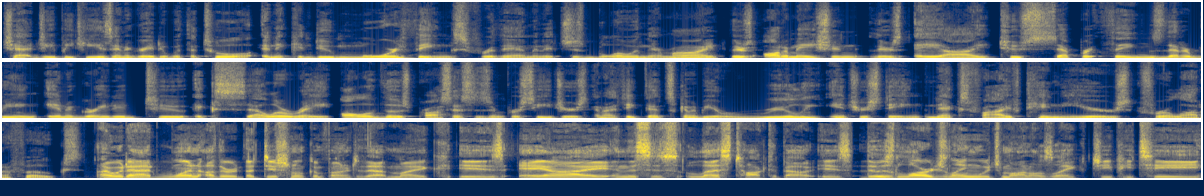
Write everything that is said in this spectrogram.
chat gpt is integrated with the tool and it can do more things for them and it's just blowing their mind. There's automation there's ai two separate things that are being integrated to accelerate all of those processes and procedures and i think that's going to be a really interesting next five ten years for a lot of folks. I would add one other additional component to that mike is ai and this is less talked about is those large language models like gpt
